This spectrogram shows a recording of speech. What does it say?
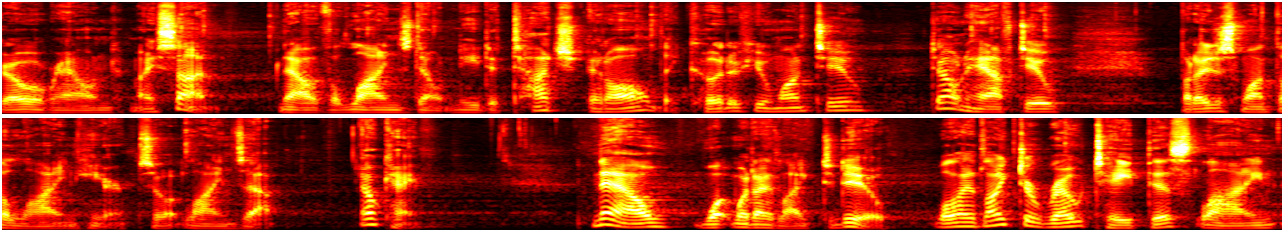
go around my sun. Now, the lines don't need to touch at all. They could if you want to. Don't have to but I just want the line here so it lines up. Okay. Now, what would I like to do? Well, I'd like to rotate this line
